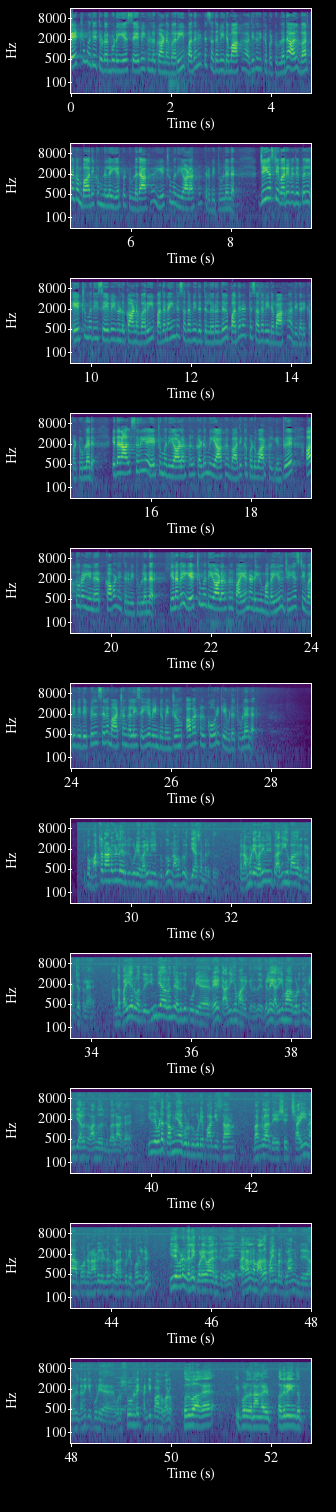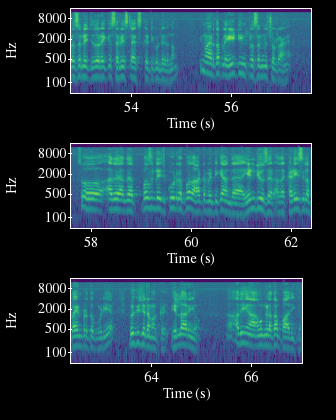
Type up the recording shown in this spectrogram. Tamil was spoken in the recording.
ஏற்றுமதி தொடர்புடைய சேவைகளுக்கான வரி பதினெட்டு சதவீதமாக அதிகரிக்கப்பட்டுள்ளதால் வர்த்தகம் பாதிக்கும் நிலை ஏற்பட்டுள்ளதாக ஏற்றுமதியாளர்கள் தெரிவித்துள்ளனர். ஜிஎஸ்டி வரி விதிப்பில் ஏற்றுமதி சேவைகளுக்கான வரி பதினைந்து சதவீதத்திலிருந்து பதினெட்டு சதவீதமாக அதிகரிக்கப்பட்டுள்ளது. இதனால் சிறிய ஏற்றுமதியாளர்கள் கடுமையாக பாதிக்கப்படுவார்கள் என்று அத்துறையினர் கவலை தெரிவித்துள்ளனர். எனவே ஏற்றுமதியாளர்கள் பயனடையும் வகையில் ஜிஎஸ்டி வரி விதிப்பில் சில மாற்றங்களை செய்ய வேண்டும் என்றும் அவர்கள் கோரிக்கை விடுத்துள்ளனர். இப்போ மற்ற நாடுகளில் இருக்கக்கூடிய வரி விதிப்புக்கும் நமக்கு வித்தியாசம் இருக்குது. இப்போ நம்முடைய வரி விதிப்பு அதிகமாக இருக்கிற பட்சத்தில் அந்த பையர் வந்து இந்தியாவிலேருந்து எடுக்கக்கூடிய ரேட் அதிகமாக இருக்கிறது விலை அதிகமாக கொடுத்து நம்ம இந்தியாவிலேருந்து வாங்குவதற்கு பதிலாக இதை விட கம்மியாக கொடுக்கக்கூடிய பாகிஸ்தான் பங்களாதேஷ் சைனா போன்ற நாடுகளிலிருந்து வரக்கூடிய பொருட்கள் இதை விட விலை குறைவாக இருக்கிறது. அதனால் நம்ம அதை பயன்படுத்தலாம் என்று அவர்கள் நினைக்கக்கூடிய ஒரு சூழ்நிலை கண்டிப்பாக வரும். பொதுவாக இப்பொழுது நாங்கள் பதினைந்து பர்சன்டேஜ் இதுவரைக்கும் சர்வீஸ் டேக்ஸ் கட்டி கொண்டு இருந்தோம் இன்னும் அடுத்தாப்புல எயிட்டீன் பர்சன்ட்னு சொல்கிறாங்க ஸோ அது அந்த பர்சன்டேஜ் கூடுறப்போ அது ஆட்டோமேட்டிக்காக அந்த எண்ட்யூஸர் அதை கடைசியில் பயன்படுத்தக்கூடிய வெகுஜன மக்கள் எல்லாரையும் அதையும் அவங்கள தான் பாதிக்கும்.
